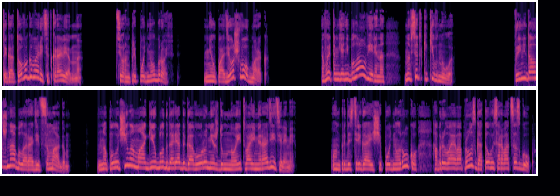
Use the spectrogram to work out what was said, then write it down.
«Ты готова говорить откровенно?» Терн приподнял бровь. «Не упадешь в обморок?» В этом я не была уверена, но все-таки кивнула. «Ты не должна была родиться магом, но получила магию благодаря договору между мной и твоими родителями. Он предостерегающе поднял руку, обрывая вопрос, готовый сорваться с губ.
